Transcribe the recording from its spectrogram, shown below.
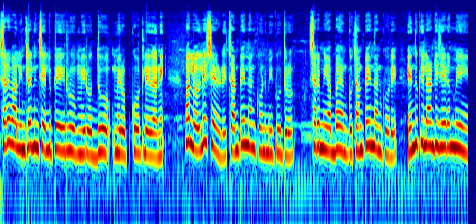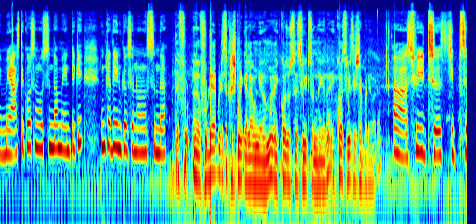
సరే వాళ్ళ ఇంట్లో నుంచి వెళ్ళిపోయారు మీరు వద్దు మీరు ఒప్పుకోవట్లేదని. వాళ్ళు వదిలేసేయండి. చనిపోయింది అనుకోండి మీ కూతురు. సరే మీ అబ్బాయి అనుకో చనిపోయింది అనుకోరి ఎందుకు ఇలాంటివి చేయడం? మీ మీ ఆస్తి కోసం వస్తుందా? మీ ఇంటికి? ఇంకా దేనికోసం వస్తుందా? ఫుడ్ హ్యాబిట్స్ కృష్ణకి ఎలా ఉండేవమ్మా? ఎక్కువ చూస్తే స్వీట్స్ ఉన్నాయి కదా? ఎక్కువ స్వీట్స్ ఇష్టపడేవాడా? స్వీట్స్ చిప్స్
